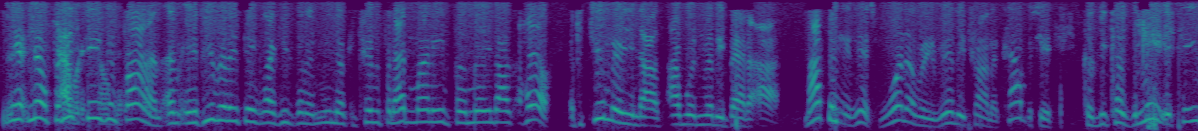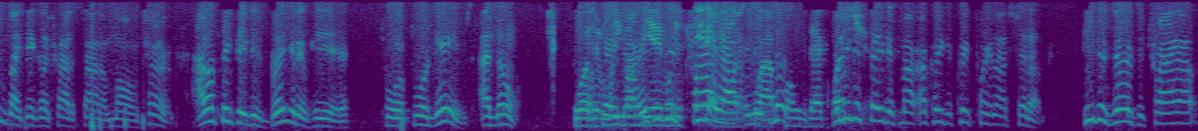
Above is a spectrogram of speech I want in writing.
Yeah, no, for I this season, fine. I mean, if you really think like he's going to, you know, contribute for that money for a million dollars, hell, if for two million dollars, I wouldn't really bat an eye. My thing is this: what are we really trying to accomplish here? Cause, because to me, it seems like they're going to try to sign him long term. I don't think they're just bringing him here for four games. I don't. Well, then we're now, gonna be able to just see that. out That's and why it- look, posed that Let me just say this. My, I'll take a quick point and I'll shut up. He deserves a tryout,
